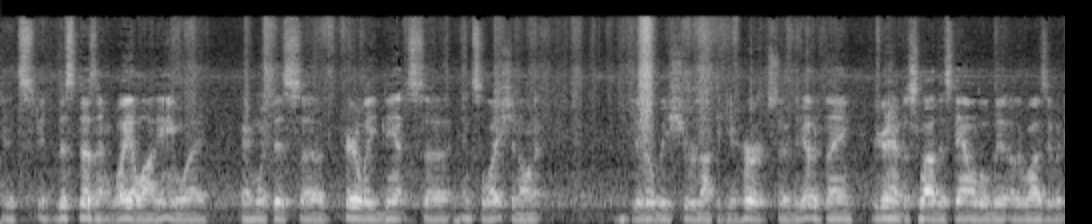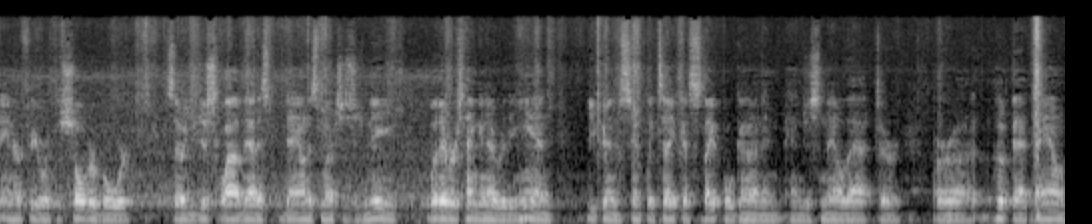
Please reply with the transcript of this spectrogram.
it's it, this doesn't weigh a lot anyway. And with this uh, fairly dense uh, insulation on it, they'll be sure not to get hurt. So the other thing, you're going to have to slide this down a little bit, otherwise it would interfere with the shoulder board. So you just slide that as, down as much as you need. Whatever's hanging over the end, you can simply take a staple gun and, and just nail that or, or uh, hook that down.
